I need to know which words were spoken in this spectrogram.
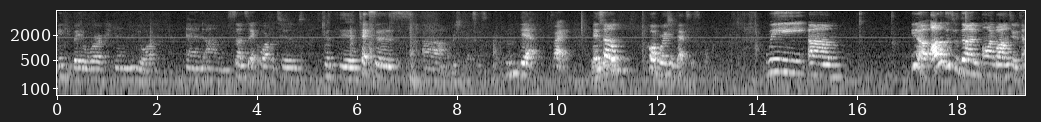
incubator work in New York and um, Sunset Cooperatives with the Texas. Um, Texas yeah, right. And so Cooperation Texas. We, um, you know, all of this was done on volunteer time.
